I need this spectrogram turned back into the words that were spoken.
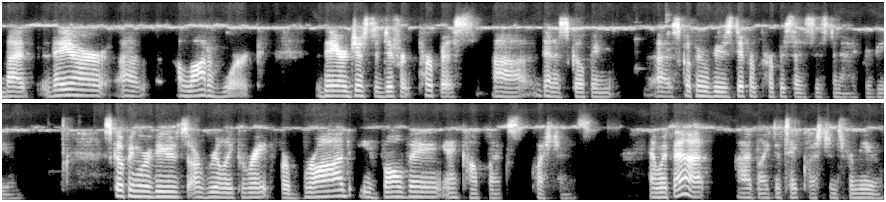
but they are uh, a lot of work. They are just a different purpose uh, than a scoping, uh, scoping review is different purpose than a systematic review. Scoping reviews are really great for broad, evolving, and complex questions. And with that, I'd like to take questions from you.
